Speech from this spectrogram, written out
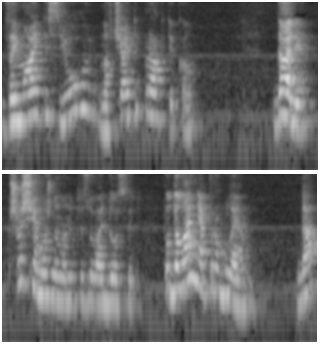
Займаєтесь йогою, навчайте практикам. Далі, що ще можна монетизувати досвід? Подолання проблем. Да?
